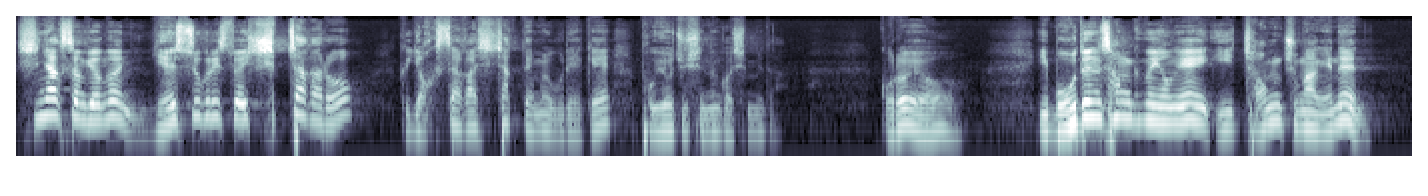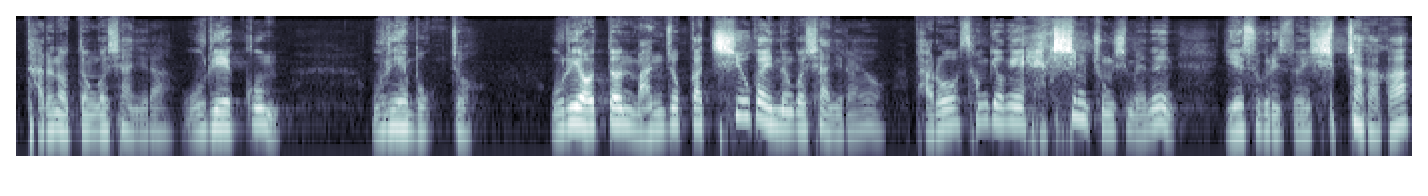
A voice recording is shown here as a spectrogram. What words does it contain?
신약 성경은 예수 그리스도의 십자가로 그 역사가 시작됨을 우리에게 보여주시는 것입니다. 고로요. 이 모든 성경의 이 정중앙에는 다른 어떤 것이 아니라 우리의 꿈, 우리의 목적, 우리의 어떤 만족과 치유가 있는 것이 아니라요. 바로 성경의 핵심 중심에는 예수 그리스도의 십자가가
